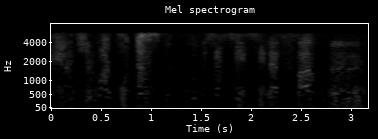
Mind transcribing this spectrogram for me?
et qui lui proteste. uh,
